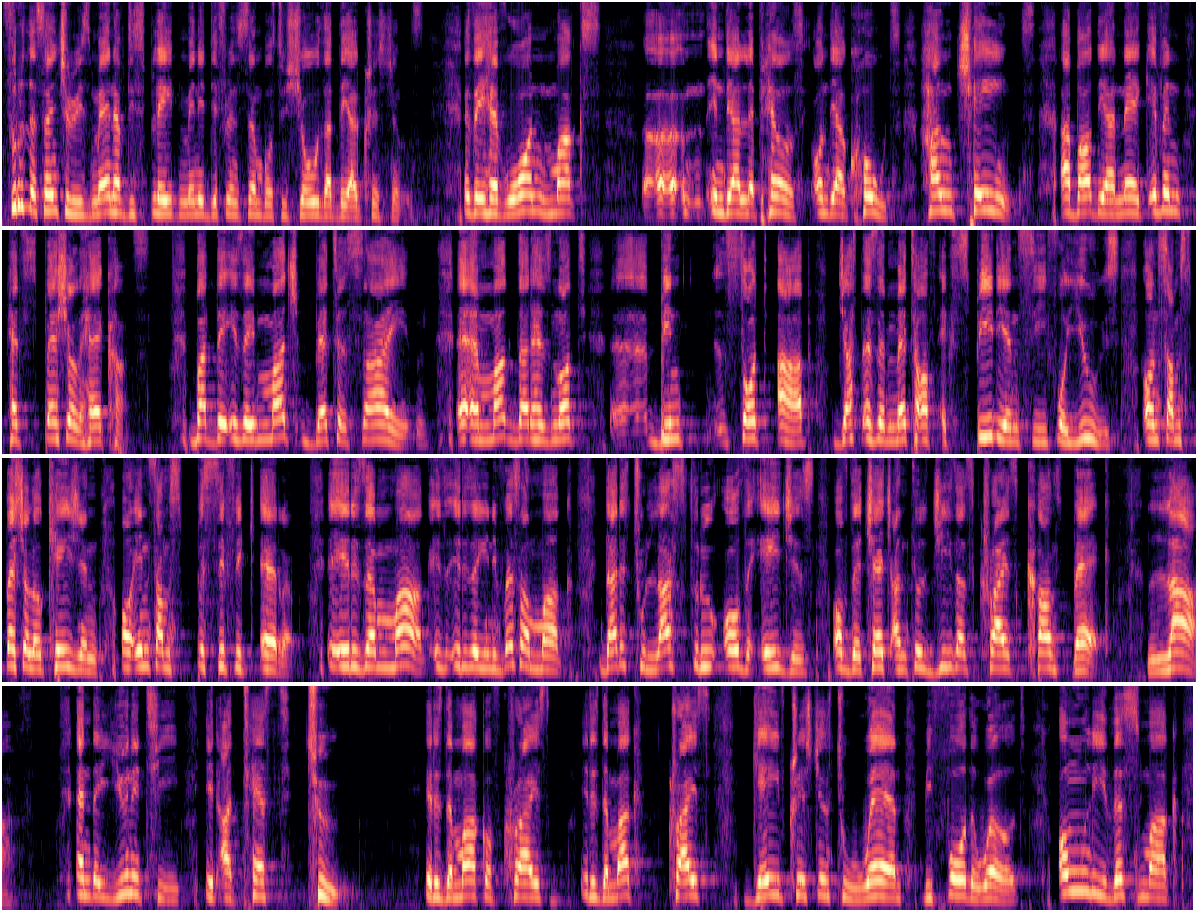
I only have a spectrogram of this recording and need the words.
Through the centuries, men have displayed many different symbols to show that they are Christians. They have worn marks uh, in their lapels, on their coats, hung chains about their neck, even had special haircuts. But there is a much better sign, a mark that has not uh, been thought up just as a matter of expediency for use on some special occasion or in some specific era. It is a mark, it is a universal mark that is to last through all the ages of the church until Jesus Christ comes back. Love and the unity it attests to. It is the mark of Christ. It is the mark Christ gave Christians to wear before the world. Only this mark,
